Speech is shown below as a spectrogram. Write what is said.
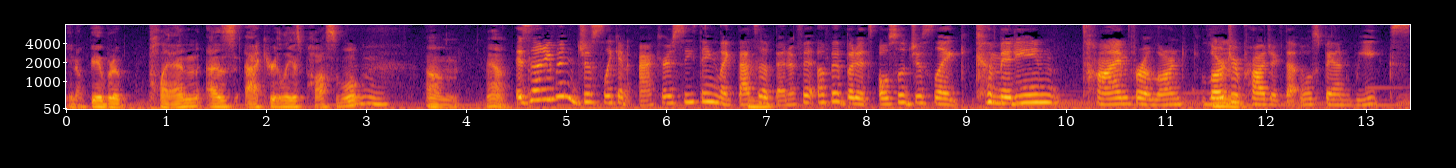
you know, be able to plan as accurately as possible. Mhm. Um, yeah. It's not even just like an accuracy thing, like that's a Mhm. benefit of it, but it's also just like committing time for a large, larger Mm. project that will span weeks.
